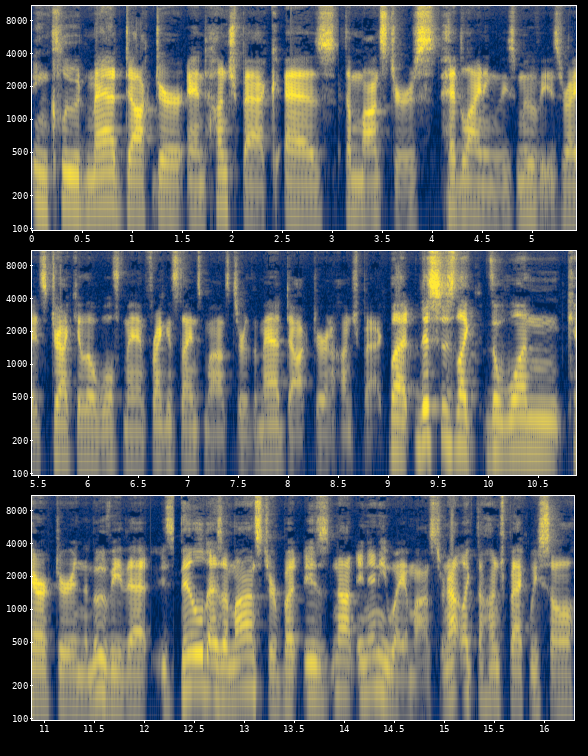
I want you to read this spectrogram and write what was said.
include Mad Doctor and Hunchback as the monsters headlining these movies, right? It's Dracula, Wolfman, Frankenstein's monster, the Mad Doctor, and a Hunchback. But this is like the one character in the movie that is billed as a monster, but is not in any way a monster. Not like the Hunchback we saw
